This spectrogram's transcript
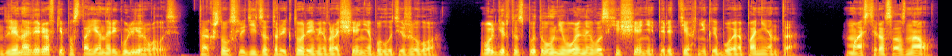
Длина веревки постоянно регулировалась, так что уследить за траекториями вращения было тяжело. Ольгерт испытывал невольное восхищение перед техникой боя оппонента. Мастер осознал,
